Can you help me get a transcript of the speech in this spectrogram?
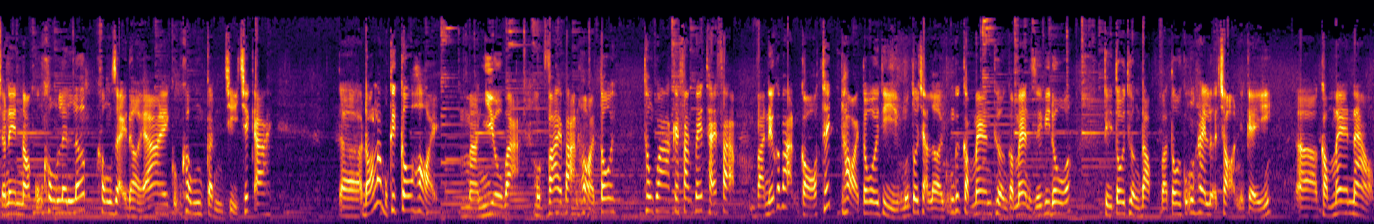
cho nên nó cũng không lên lớp không dạy đời ai cũng không cần chỉ trích ai. À, đó là một cái câu hỏi mà nhiều bạn một vài bạn hỏi tôi thông qua cái fanpage Thái Phạm. Và nếu các bạn có thích hỏi tôi thì muốn tôi trả lời cũng cứ comment thường comment ở dưới video á. Thì tôi thường đọc và tôi cũng hay lựa chọn những cái uh, comment nào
